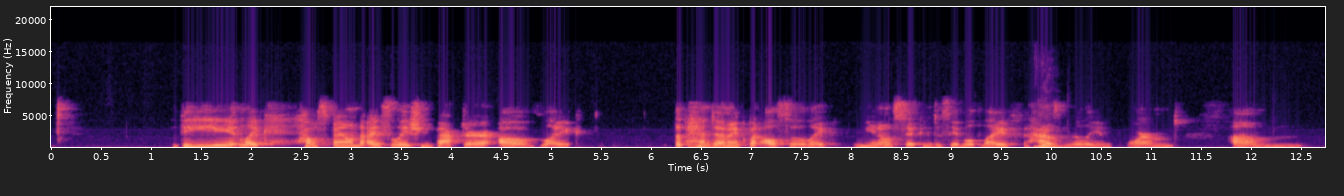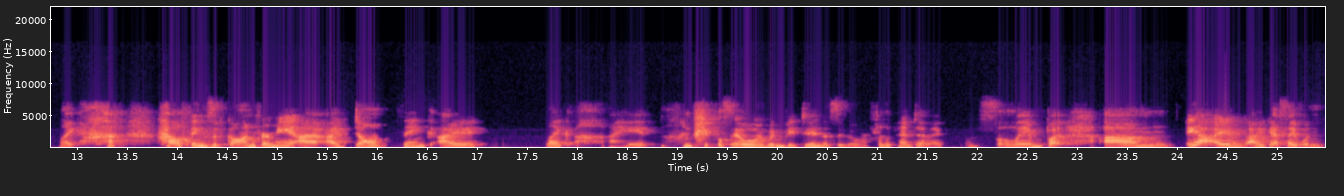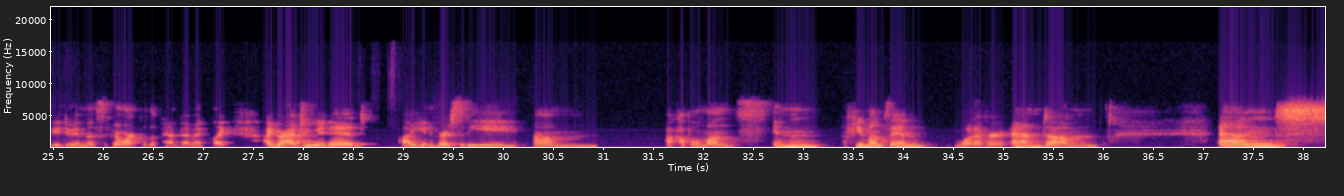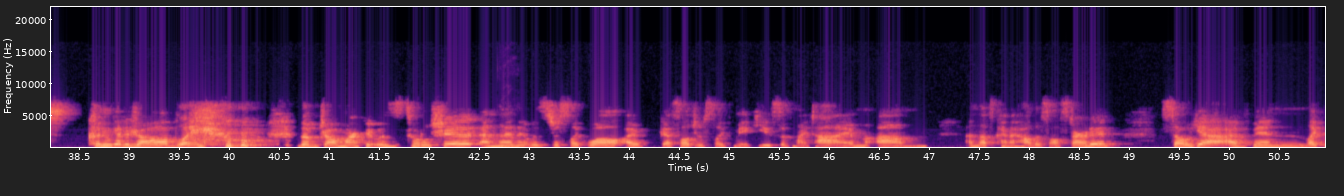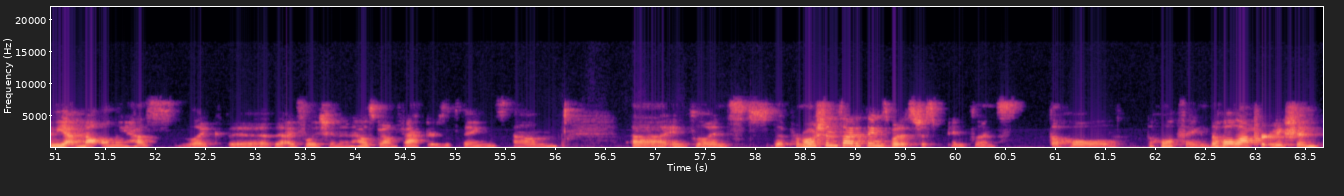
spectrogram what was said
the like housebound isolation factor of like the pandemic, but also like you know sick and disabled life has Yeah. really informed um, like how things have gone for me. I, I don't think I like I hate when people say, "Oh, I wouldn't be doing this if it weren't for the pandemic." It's so lame, but um, yeah, I I guess I wouldn't be doing this if it weren't for the pandemic. Like I graduated uh, university um, a couple months in, a few months in, whatever, and um, and couldn't get a job. Like the job market was total shit, and then Yeah. it was just like, well, I guess I'll just like make use of my time. Um, and that's kind of how this all started. So yeah, I've been like yeah, not only has like the the isolation and housebound factors of things um, uh, influenced the promotion side of things, but it's just influenced the whole the whole thing, the whole operation.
